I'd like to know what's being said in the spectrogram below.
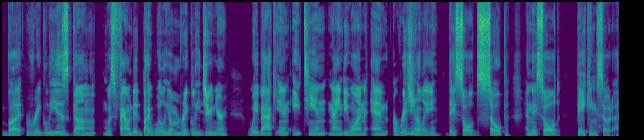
but Wrigley's gum was founded by William Wrigley Jr way back in 1891 and originally they sold soap and they sold baking soda.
